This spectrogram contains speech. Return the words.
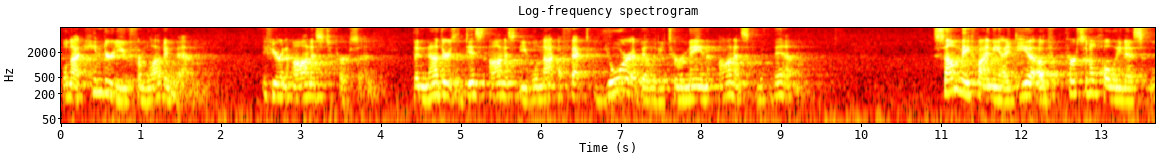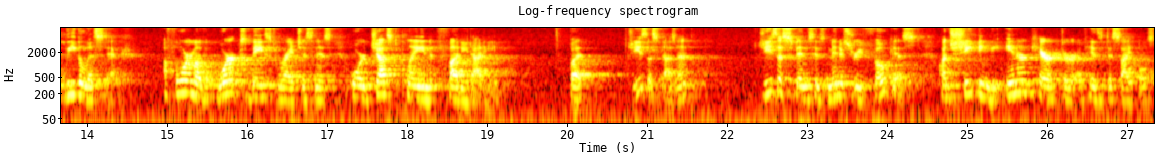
will not hinder you from loving them if you're an honest person, another's dishonesty will not affect your ability to remain honest with them. Some may find the idea of personal holiness legalistic, a form of works based righteousness, or just plain fuddy duddy. But Jesus doesn't. Jesus spends his ministry focused on shaping the inner character of his disciples.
